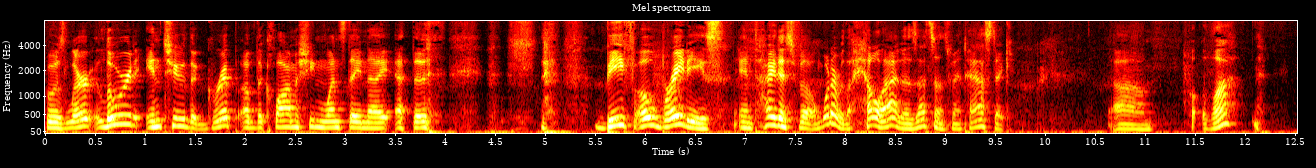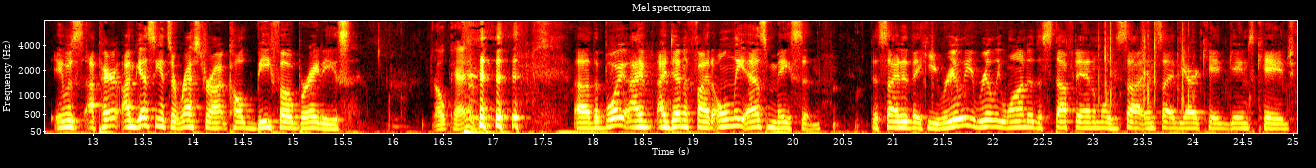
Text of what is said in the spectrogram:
who was lured into the grip of the claw machine Wednesday night at the Beef O'Brady's in Titusville. Whatever the hell that is. That sounds fantastic. Um, What? it was apparent. I'm guessing it's a restaurant called Beef O'Brady's. Okay. Uh, the boy I identified only as Mason decided that he really, really wanted a stuffed animal he saw inside the arcade game's cage.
